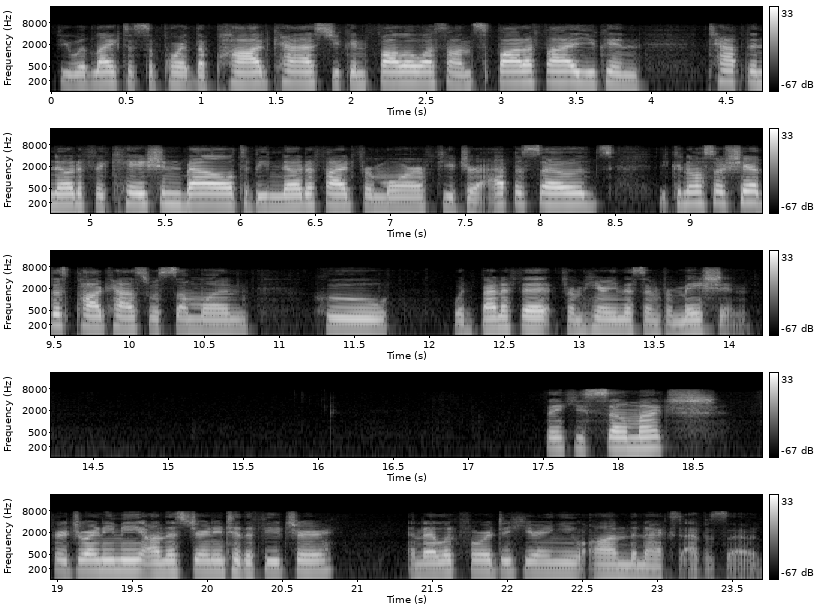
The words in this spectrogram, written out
If you would like to support the podcast, you can follow us on Spotify. You can tap the notification bell to be notified for more future episodes. You can also share this podcast with someone who would benefit from hearing this information. Thank you so much for joining me on this journey to the future, and I look forward to hearing you on the next episode.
